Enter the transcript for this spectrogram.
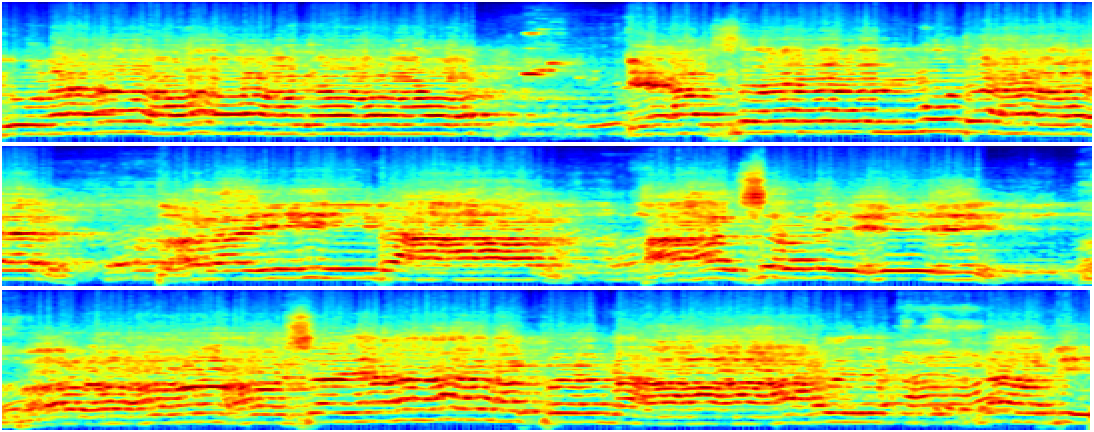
গুণাগার কে আসেন মুদার? তরাইবার হাসরে ভরসায় প্রণাম। নবী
